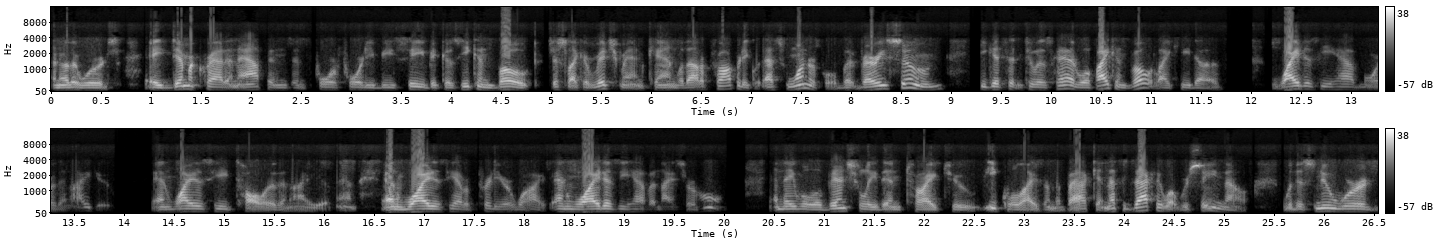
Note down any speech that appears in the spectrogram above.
In other words, a Democrat in Athens in 440 BC, because he can vote just like a rich man can without a property. That's wonderful. But very soon he gets it into his head well, if I can vote like he does, why does he have more than I do? And why is he taller than I am? And, and why does he have a prettier wife? And why does he have a nicer home? And they will eventually then try to equalize on the back end. That's exactly what we're seeing now with this new word,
